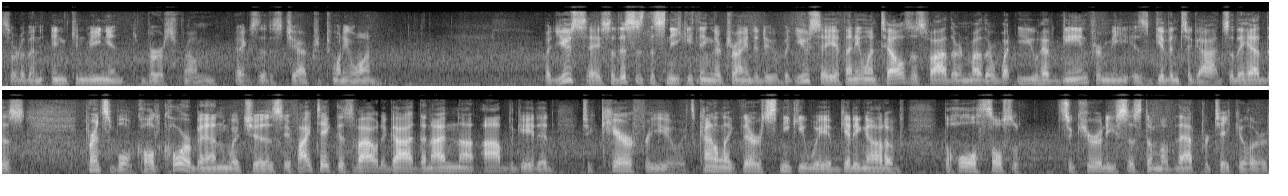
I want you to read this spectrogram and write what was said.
sort of an inconvenient verse from Exodus chapter 21. But you say, so this is the sneaky thing they're trying to do. But you say, if anyone tells his father and mother, what you have gained from me is given to God. So they had this principle called Korban, which is if I take this vow to God, then I'm not obligated to care for you. It's kind of like their sneaky way of getting out of the whole social security system of that particular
